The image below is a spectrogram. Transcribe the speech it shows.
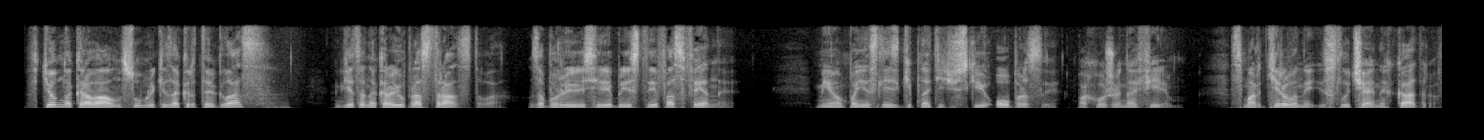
В темно-кровавом сумраке закрытых глаз, где-то на краю пространства, забурлили серебристые фосфены. Мимо понеслись гипнотические образы, похожие на фильм, смонтированные из случайных кадров.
